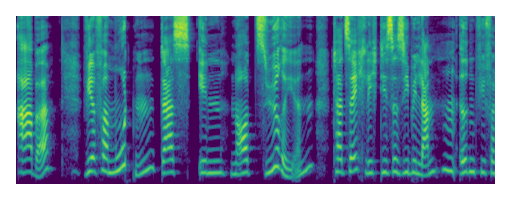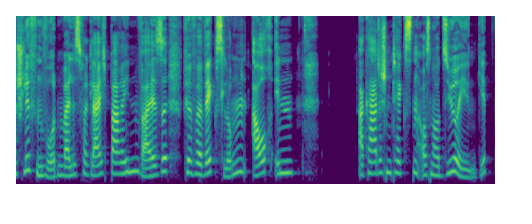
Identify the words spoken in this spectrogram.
Aber wir vermuten, dass in Nordsyrien tatsächlich diese Sibilanten irgendwie verschliffen wurden, weil es vergleichbare Hinweise für Verwechslungen auch in akkadischen Texten aus Nordsyrien gibt.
